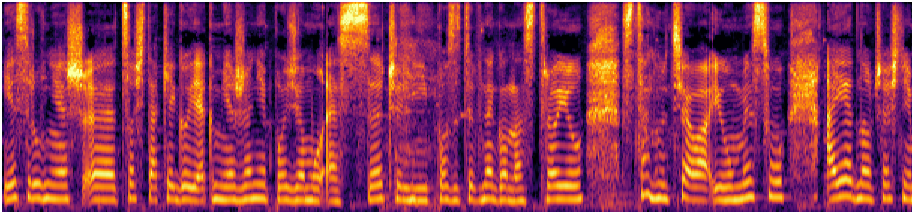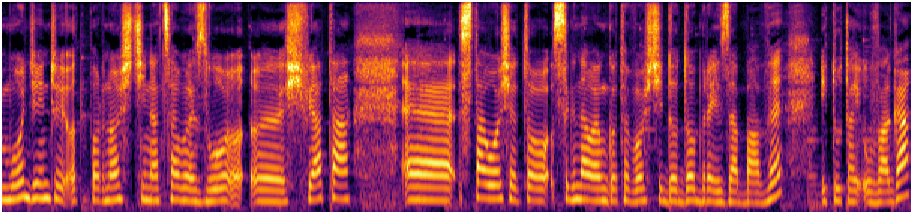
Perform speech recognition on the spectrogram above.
jest również e, coś takiego jak mierzenie poziomu essy, czyli pozytywnego nastroju, stanu ciała i umysłu, a jednocześnie młodzieńczej odporności na całe zło e, świata. Stało się to sygnałem gotowości do dobrej zabawy i tutaj uwaga,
